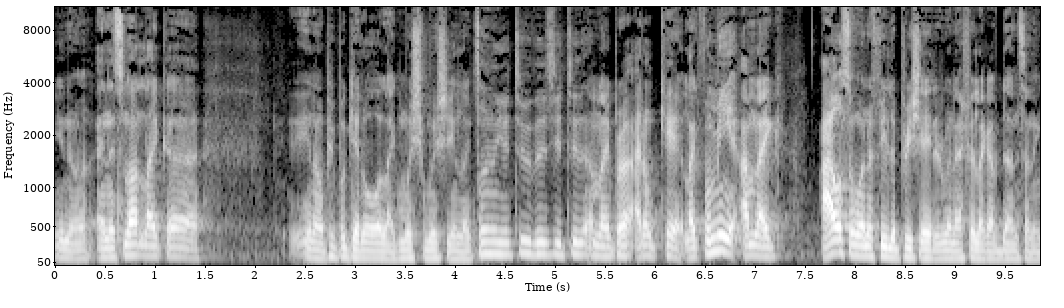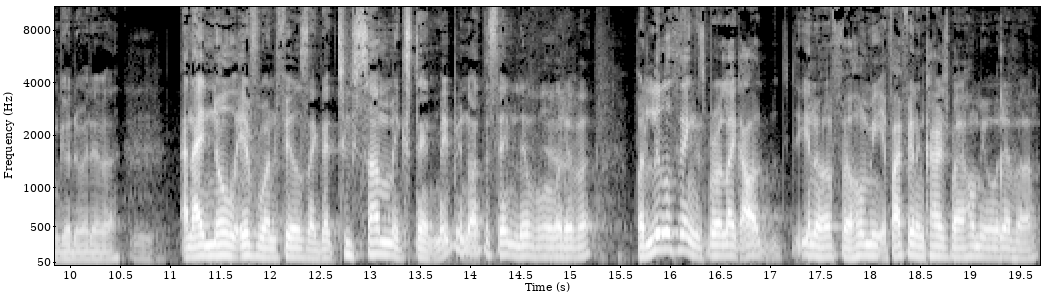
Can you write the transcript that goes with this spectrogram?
you know. And it's not like uh, you know, people get all like mushy mushy and like, oh, you do this, you do that. I'm like, bro, I don't care. Like for me, I'm like, I also want to feel appreciated when I feel like I've done something good or whatever. And I know everyone feels like that to some extent, maybe not the same level or whatever. But little things, bro. Like I'll, you know, if a homie, if I feel encouraged by a homie or whatever,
